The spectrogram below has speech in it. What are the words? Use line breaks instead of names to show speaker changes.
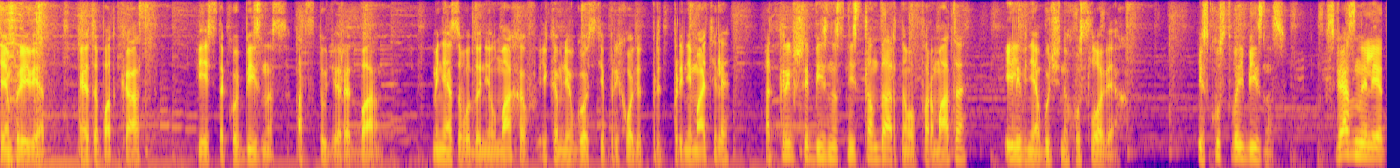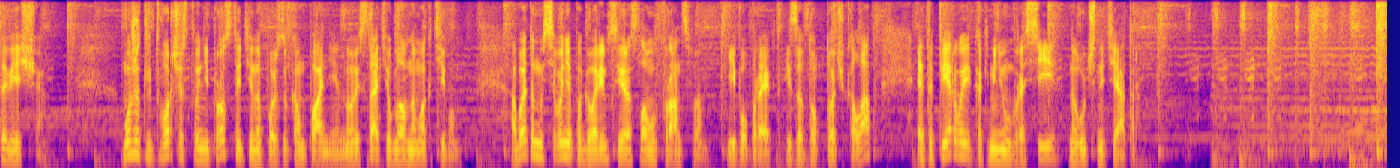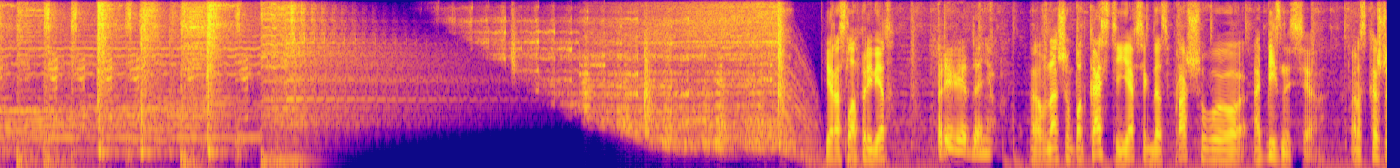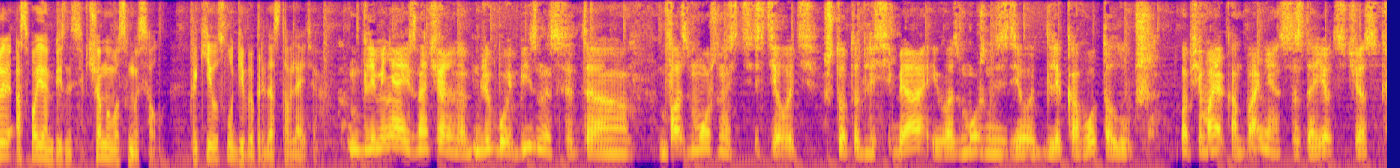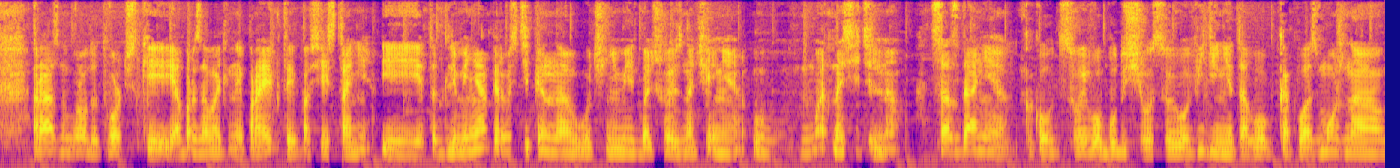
Всем привет! Это подкаст «Есть такой бизнес» от студии Red Barn. Меня зовут Данил Махов, и ко мне в гости приходят предприниматели, открывшие бизнес нестандартного формата или в необычных условиях. Искусство и бизнес. Связаны ли это вещи? Может ли творчество не просто идти на пользу компании, но и стать ее главным активом? Об этом мы сегодня поговорим с Ярославом Францевым. Его проект «Изотоп.лаб» — это первый, как минимум в России, научный театр. Ярослав, привет.
Привет, Даня.
В нашем подкасте я всегда спрашиваю о бизнесе. Расскажи о своем бизнесе. В чем его смысл? Какие услуги вы предоставляете?
Для меня изначально любой бизнес — это возможность сделать что-то для себя и возможность сделать для кого-то лучше. Вообще моя компания создает сейчас разного рода творческие и образовательные проекты по всей стране. И это для меня первостепенно очень имеет большое значение относительно создания какого-то своего будущего, своего видения того, как возможно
